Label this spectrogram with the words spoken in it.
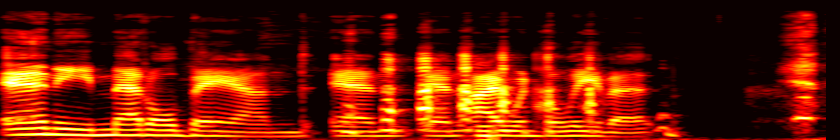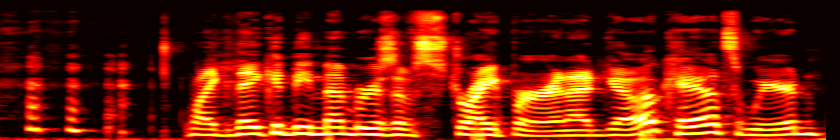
any metal band and and i would believe it like they could be members of Stryper and i'd go okay that's weird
